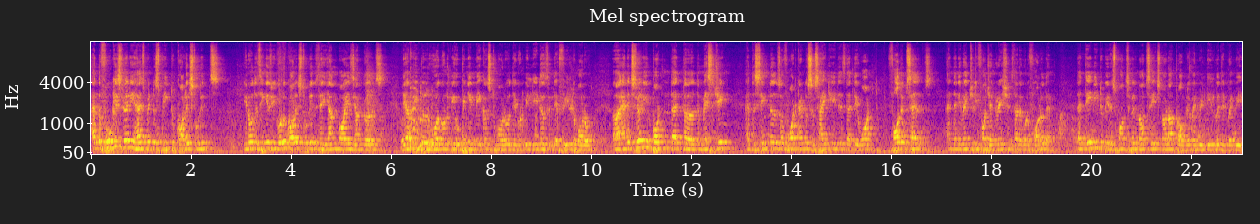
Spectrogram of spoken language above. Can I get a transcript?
And the focus really has been to speak to college students. You know, the thing is, we go to college students, they're young boys, young girls. They are people who are going to be opinion makers tomorrow. They're going to be leaders in their field tomorrow. Uh, and it's really important that the, the messaging and the signals of what kind of society it is that they want for themselves and then eventually for generations that are going to follow them that they need to be responsible not say it's not our problem and we'll deal with it when we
